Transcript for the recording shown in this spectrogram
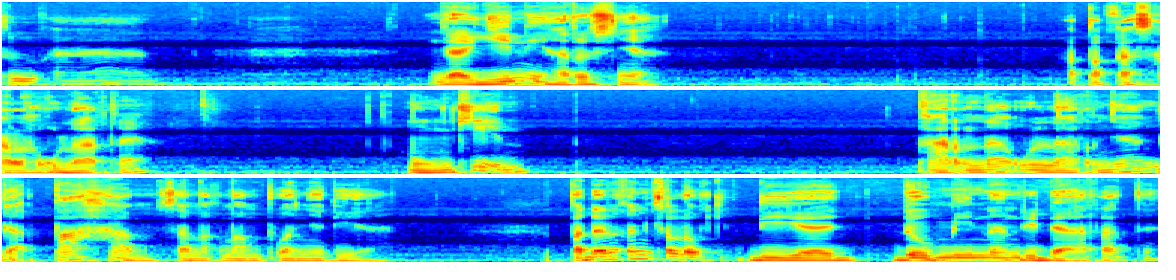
Tuhan. Nggak gini harusnya. Apakah salah ularnya? Mungkin karena ularnya nggak paham sama kemampuannya dia. Padahal kan kalau dia dominan di darat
